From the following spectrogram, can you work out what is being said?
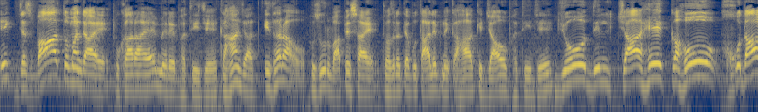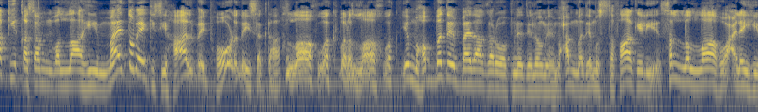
एक जज्बात उमंड आए। पुकारा है मेरे भतीजे, कहाँ जाते? इधर आओ। हुजूर वापस आए तो हज़रत अबू तालिब ने कहा कि, जाओ भतीजे जो दिल चाहे कहो, खुदा की कसम, वल्लाही, मैं तुम्हें किसी हाल में छोड़ नहीं सकता। अल्लाह अकबर अल्लाह अकबर। ये मोहब्बतें पैदा करो अपने दिलों में मोहम्मद मुस्तफ़ा के लिए, सल्लल्लाहु अलैहि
